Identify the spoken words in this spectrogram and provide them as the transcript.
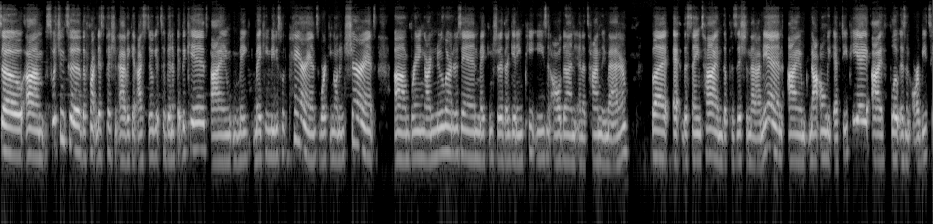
so um, switching to the front desk patient advocate, I still get to benefit the kids. I'm make, making meetings with parents, working on insurance, um, bringing our new learners in, making sure that they're getting PEs and all done in a timely manner. But at the same time, the position that I'm in, I'm not only FDPA, I float as an RBT.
